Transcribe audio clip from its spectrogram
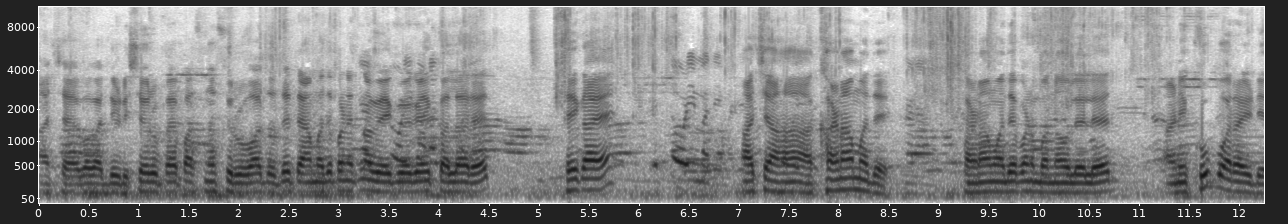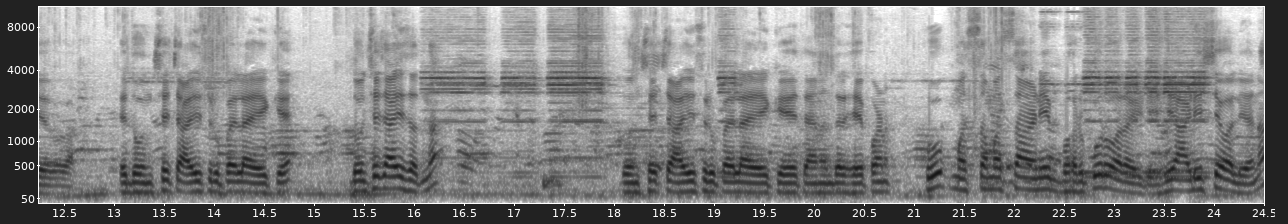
अच्छा हे बघा दीडशे रुपयापासून सुरुवात होते. त्यामध्ये पण आहेत ना वेगवेगळे कलर आहेत. हे काय आहे? अच्छा हां खणामध्ये. खणामध्ये पण बनवलेले आहेत आणि खूप व्हरायटी आहे बघा. हे दोनशे चाळीस रुपयाला एक आहे. दोनशे चाळीस आहेत ना? दोनशे चाळीस रुपयाला एक आहे. त्यानंतर हे पण खूप मस्त मस्त आणि भरपूर व्हरायटी ही अडीचशेवाली आहे ना?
